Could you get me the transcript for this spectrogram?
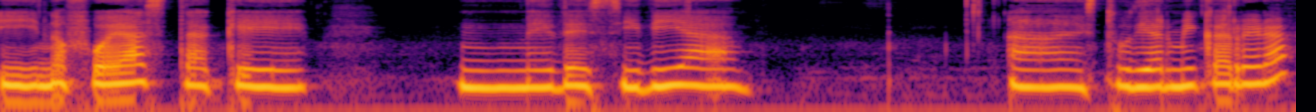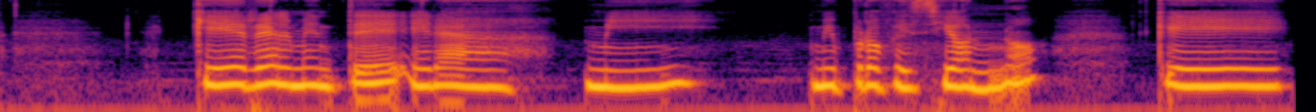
y no fue hasta que me decidí a, estudiar mi carrera que realmente era mi, mi profesión, ¿no? Que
